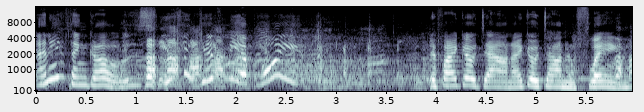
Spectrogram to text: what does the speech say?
Anything goes. You can give me a point. If I go down, I go down in flames.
